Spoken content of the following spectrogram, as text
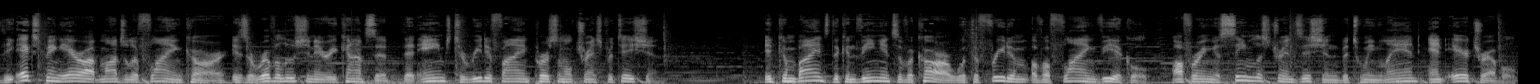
The Xpeng Aeroht modular flying car is a revolutionary concept that aims to redefine personal transportation. It combines the convenience of a car with the freedom of a flying vehicle, offering a seamless transition between land and air travel.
